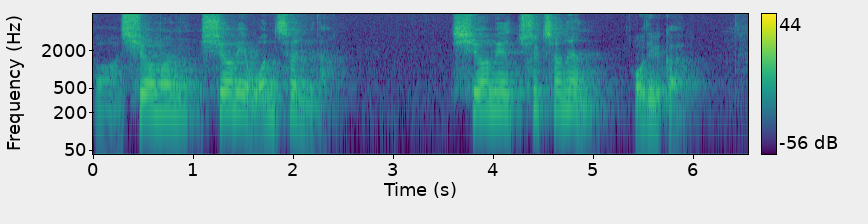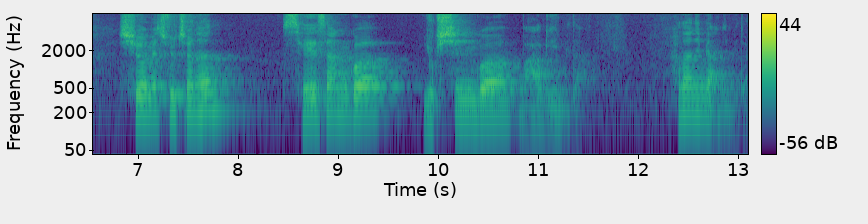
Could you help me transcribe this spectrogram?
어, 시험은 시험의 원천입니다. 시험의 출처는 어딜까요? 시험의 출처는 세상과 육신과 마귀입니다. 하나님이 아닙니다.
